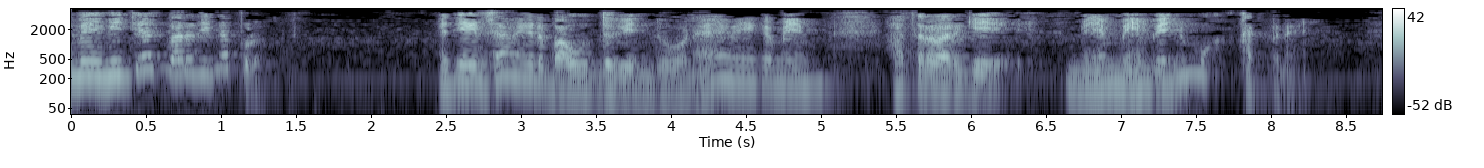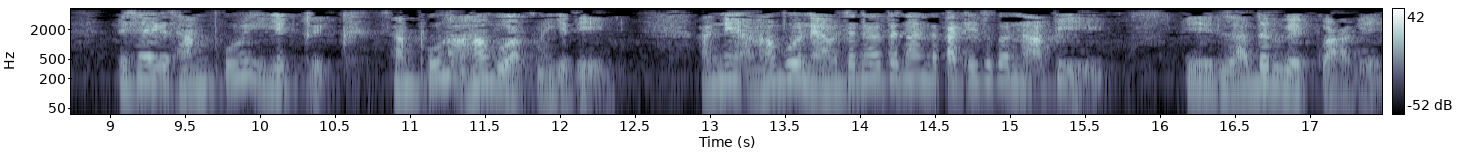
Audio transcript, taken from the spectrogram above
මේ මිත්‍යත් වරදින්න පුළුවන්. ඒ නිසා මේකට බෞද්ධ වෙන්න ඕනේ. මේක මේ හතර වර්ගයේ මෙහෙම මෙහෙම වෙන්න මොකක්වත් නැහැ. එසේ ඒක සම්පූර්ණ ඉලෙක්ට්‍රික් සම්පූර්ණ අහඹුවක් මේකේ තියෙන්නේ. අන්නේ අහඹුව නැවත නැවත ගන්න කටයුතු කරන අපි ඒ ලදරුවෙක් වාගේ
